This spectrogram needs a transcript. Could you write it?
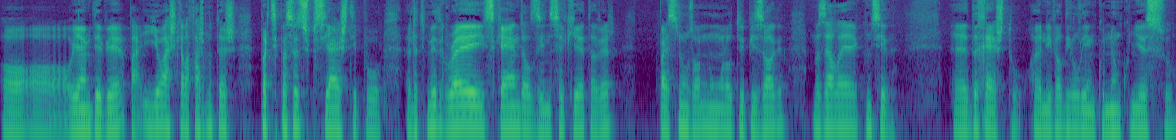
ao, ao IMDB pá, e eu acho que ela faz muitas participações especiais, tipo Anatomia de Grey, Scandals e não sei o quê, está a ver? Parece num, num outro episódio, mas ela é conhecida. Uh, de resto, a nível de elenco, não conheço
